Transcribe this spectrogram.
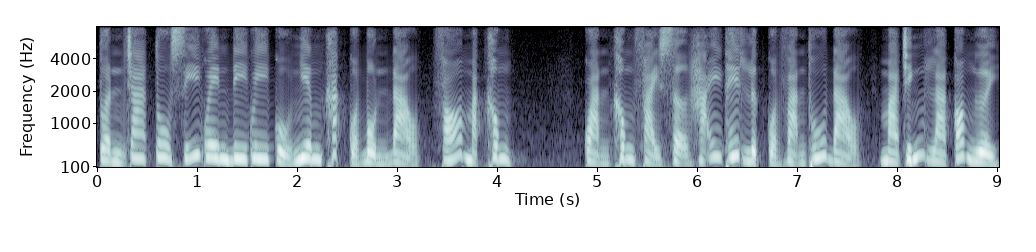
Tuần tra tu sĩ quên đi quy củ nghiêm khắc của bổn đảo, phó mặt không. Quản không phải sợ hãi thế lực của vạn thú đảo, mà chính là có người.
